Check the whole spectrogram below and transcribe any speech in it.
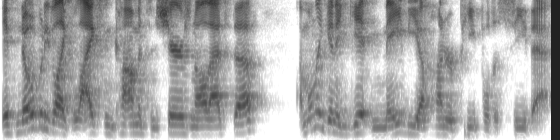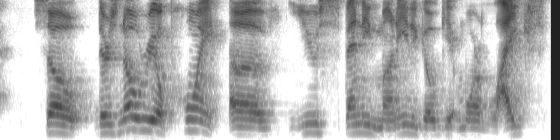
if nobody like likes and comments and shares and all that stuff I'm only gonna get maybe a hundred people to see that. So there's no real point of you spending money to go get more likes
